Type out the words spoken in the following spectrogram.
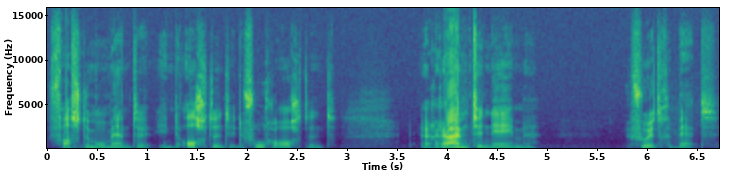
vaste momenten in de ochtend, in de vroege ochtend, ruimte nemen, voor het gebed.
